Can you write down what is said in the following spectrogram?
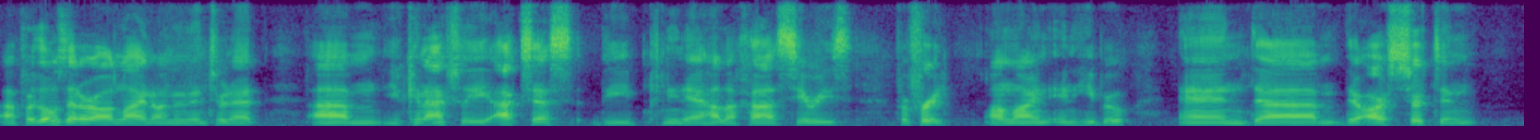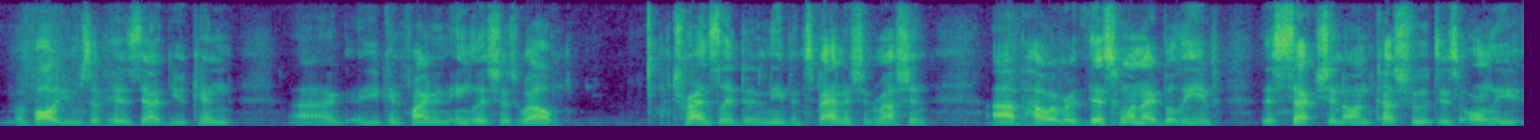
Uh, for those that are online on an internet, um, you can actually access the Peninei Halacha series for free online in Hebrew. And um, there are certain volumes of his that you can uh, you can find in English as well, translated in even Spanish and Russian. Uh, however, this one I believe this section on kashrut is only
